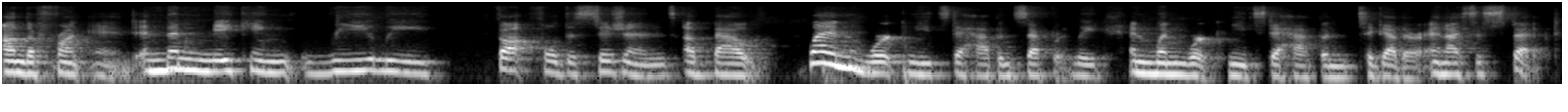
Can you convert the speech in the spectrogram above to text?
on the front end, and then making really thoughtful decisions about when work needs to happen separately and when work needs to happen together. And I suspect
